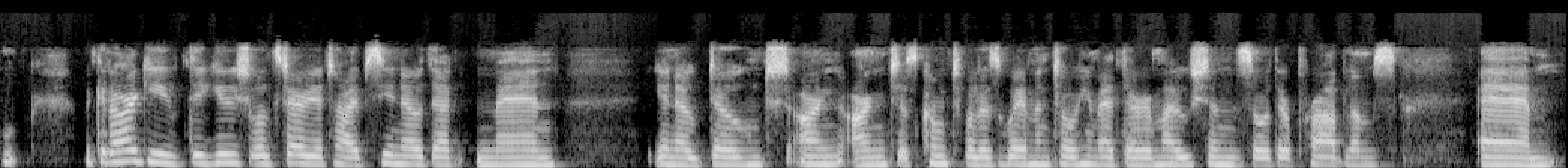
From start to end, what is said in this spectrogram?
We could argue the usual stereotypes. You know that men, you know, don't aren't aren't as comfortable as women talking about their emotions or their problems. Um,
